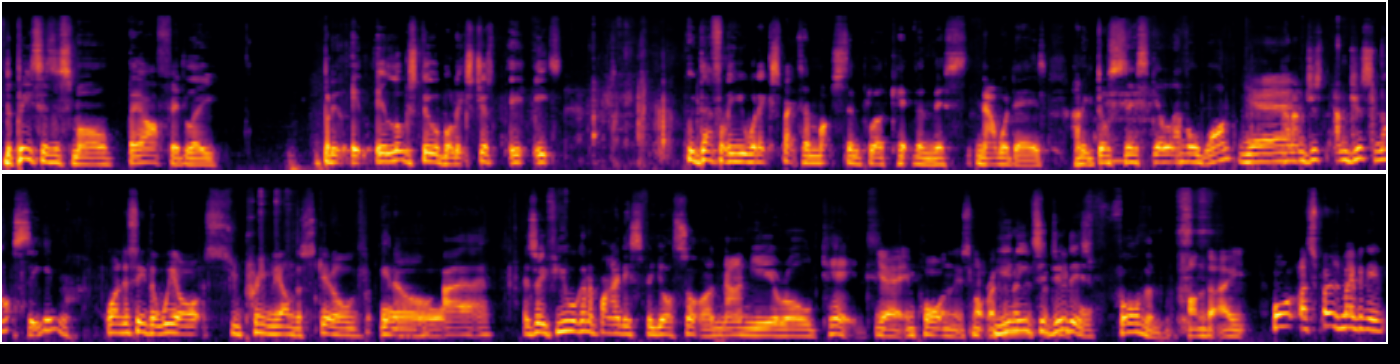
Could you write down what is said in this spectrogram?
The pieces are small, they are fiddly, but it, it, it looks doable. It's just it, it's definitely, you would expect a much simpler kit than this nowadays, and it does say skill level one. Yeah. and I'm just, I'm just not seeing that. Well, it's either we are supremely underskilled, You know, or uh, and so if you were going to buy this for your sort of nine-year-old kid, yeah, important. It's not recommended. you need to do this for them. under eight. Well, I suppose maybe the,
